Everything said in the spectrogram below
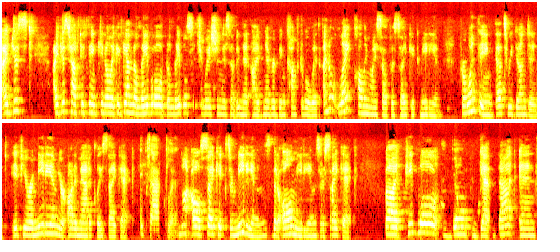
I just I just have to think, you know, like again, the label the label situation is something that I've never been comfortable with. I don't like calling myself a psychic medium. For one thing, that's redundant. If you're a medium, you're automatically psychic. Exactly. Not all psychics are mediums, but all mediums are psychic. But people don't get that, and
